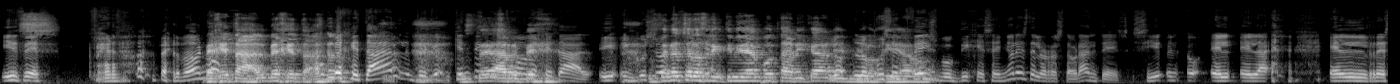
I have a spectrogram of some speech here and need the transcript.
Y dices, Perdón, perdón. Vegetal, vegetal. ¿Un vegetal? ¿Quién tiene como vegetal? Incluso, Usted no ha hecho la selectividad en botánica. Lo, lo puse en Facebook. Dije, señores de los restaurantes, si el, el, el,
